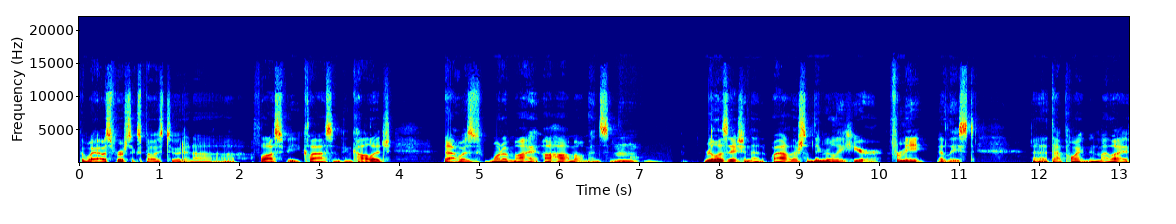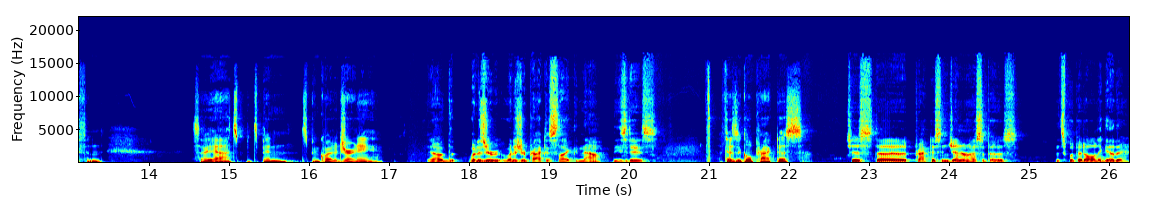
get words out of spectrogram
the way I was first exposed to it in a philosophy class in, in college, that was one of my aha moments and mm. realization that, wow, there's something really here for me, at least at that point in my life. And so, yeah, it's, it's been, it's been quite a journey. You know what is your what is your practice like now these days? Physical practice? Just uh practice in general i suppose. Let's whip it all together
